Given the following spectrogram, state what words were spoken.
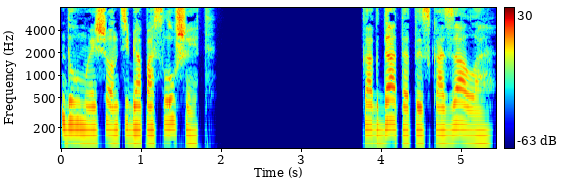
Думаешь, он тебя послушает? Когда-то ты сказала,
